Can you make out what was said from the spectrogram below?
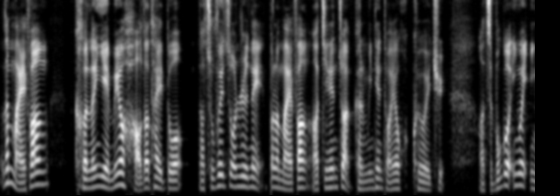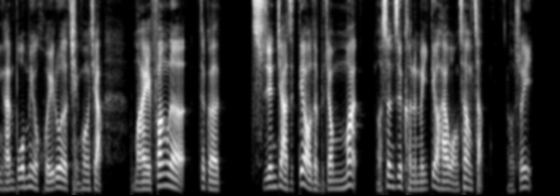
那买方可能也没有好到太多，那除非做日内，不然买方啊今天赚，可能明天突然又亏回去啊。只不过因为隐含波没有回落的情况下，买方的这个时间价值掉的比较慢啊，甚至可能没掉还往上涨啊，所以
